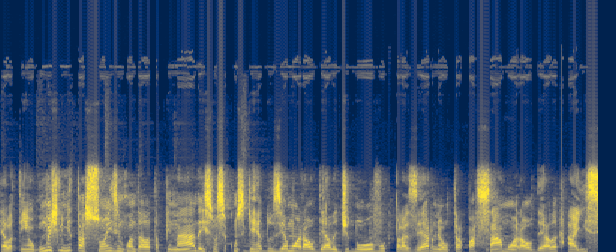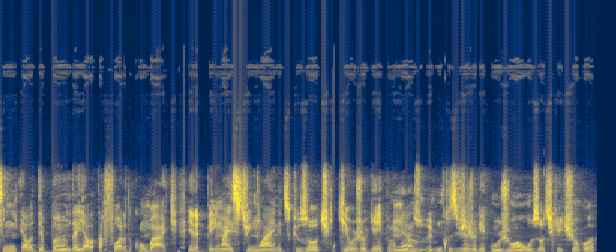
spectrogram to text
Ela tem algumas limitações enquanto ela tá pinada, e se você conseguir reduzir a moral dela de novo para zero, né, ultrapassar a moral dela, aí sim ela debanda e ela tá fora do combate. Ele é bem mais streamlined que os outros que eu joguei, pelo menos, inclusive já joguei com o João, os outros que a gente jogou.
